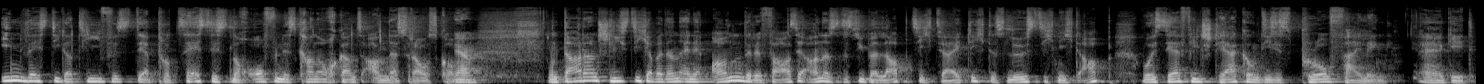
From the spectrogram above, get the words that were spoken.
Investigatives, der Prozess ist noch offen, es kann auch ganz anders rauskommen. Ja. Und daran schließt sich aber dann eine andere Phase an, also das überlappt sich zeitlich, das löst sich nicht ab, wo es sehr viel stärker um dieses Profiling äh, geht.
